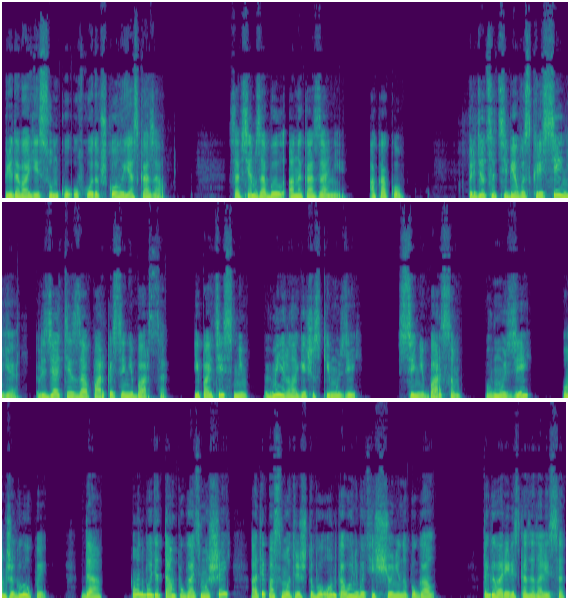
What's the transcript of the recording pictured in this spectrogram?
Передавая ей сумку у входа в школу, я сказал. Совсем забыл о наказании. О каком? Придется тебе в воскресенье взять из зоопарка Синебарса и пойти с ним в минералогический музей. С Синебарсом? В музей? Он же глупый. Да, он будет там пугать мышей, а ты посмотришь, чтобы он кого-нибудь еще не напугал. — Договорились, — сказала Алиса.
